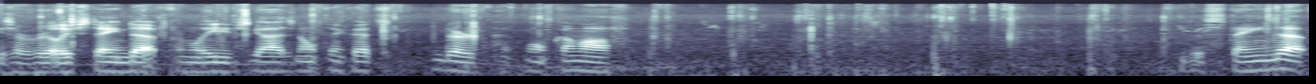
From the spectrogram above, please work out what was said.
These are really stained up from leaves, guys. Don't think that's dirt. It won't come off. Just stained up.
